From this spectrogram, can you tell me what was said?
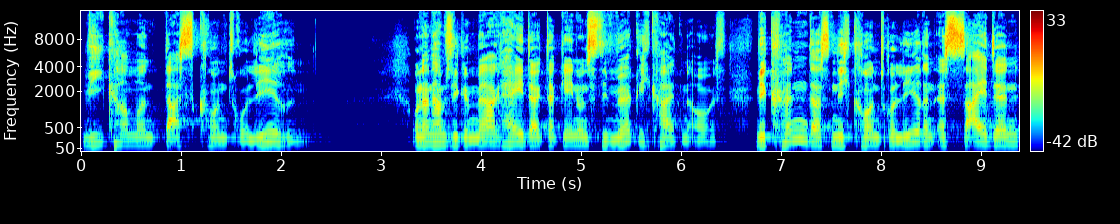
wie kann man das kontrollieren? Und dann haben sie gemerkt, hey, da, da, gehen uns die Möglichkeiten aus. Wir können das nicht kontrollieren, es sei denn,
